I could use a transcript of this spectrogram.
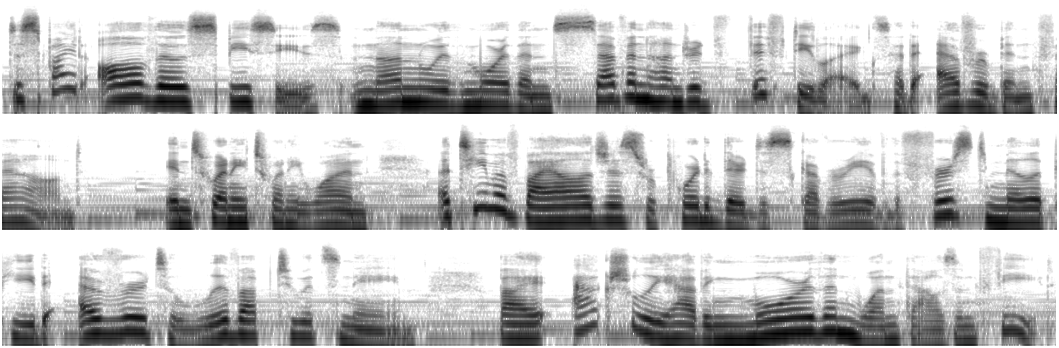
despite all those species, none with more than 750 legs had ever been found. In 2021, a team of biologists reported their discovery of the first millipede ever to live up to its name by actually having more than 1,000 feet.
